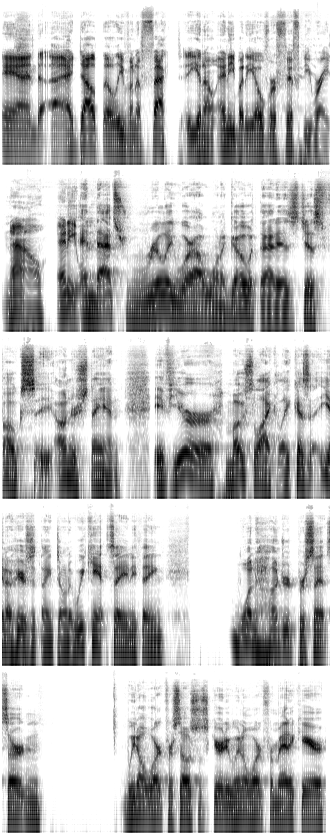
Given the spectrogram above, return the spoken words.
and I doubt they'll even affect you know anybody over fifty right now. Anyway, and that's really where I want to go with that is just folks understand if you're most likely because you know here's the thing, Tony, we can't say anything one hundred percent certain we don't work for Social Security. We don't work for Medicare.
